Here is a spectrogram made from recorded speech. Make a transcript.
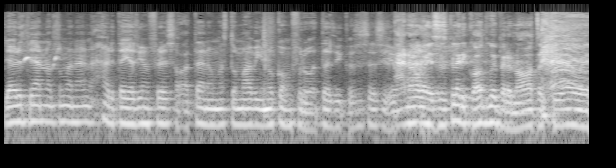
Ya ahorita ya no toma nada, ahorita ya es bien fresota, nomás toma vino con frutas y cosas así. Ah, no, güey, ese es clericot, güey, pero no, está chida, güey.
